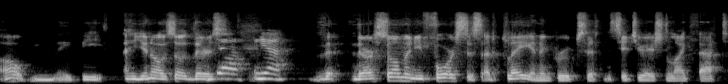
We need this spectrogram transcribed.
oh maybe you know so there's yeah yeah the, there are so many forces at play in a group situation like that.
